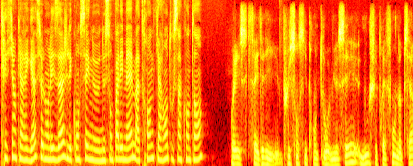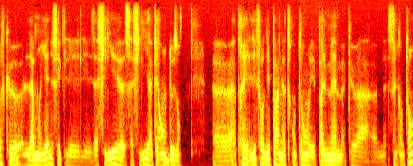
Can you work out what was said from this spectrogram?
Christian Carriga, selon les âges, les conseils ne, sont pas les mêmes à 30, 40 ou 50 ans? Oui, ça a été dit. Plus on s'y prend tôt, mieux c'est. Nous, chez Préfond, on observe que la moyenne fait que les, affiliés euh, s'affilient à 42 ans. Euh, après, l'effort d'épargne à 30 ans n'est pas le même qu'à 50 ans.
